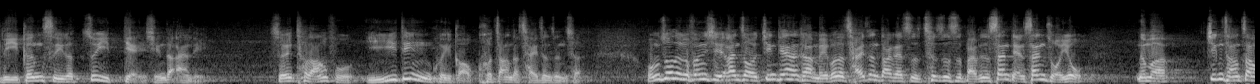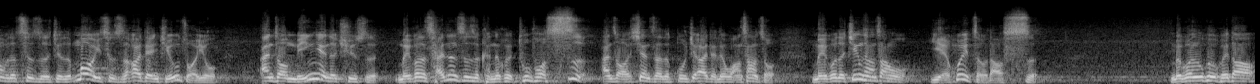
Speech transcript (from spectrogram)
里根是一个最典型的案例，所以特朗普一定会搞扩张的财政政策。我们做这个分析，按照今天来看，美国的财政大概是赤字是百分之三点三左右，那么经常账户的赤字就是贸易赤字二点九左右。按照明年的趋势，美国的财政赤字可能会突破四，按照现在的估计二点六往上走，美国的经常账户也会走到四。美国人会回到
